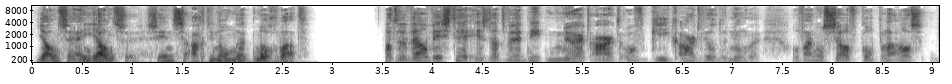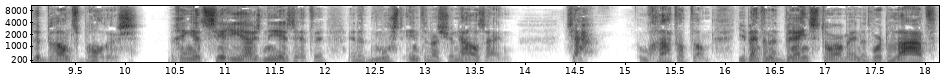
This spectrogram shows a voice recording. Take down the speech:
Jansen en Jansen, sinds 1800 nog wat. Wat we wel wisten is dat we het niet nerd art of geek art wilden noemen, of aan onszelf koppelen als de Brands Brothers. We gingen het serieus neerzetten en het moest internationaal zijn. Tja, hoe gaat dat dan? Je bent aan het brainstormen en het wordt laat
